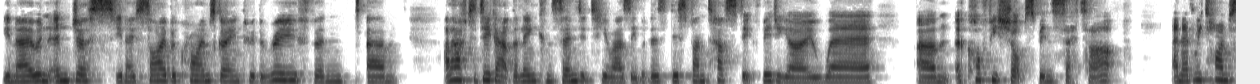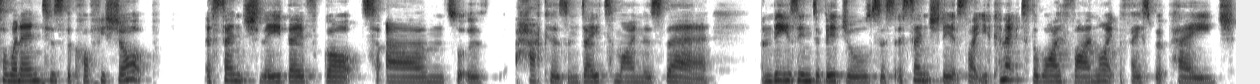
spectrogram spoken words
you know and, and just you know cyber crimes going through the roof and um, i'll have to dig out the link and send it to you azzy but there's this fantastic video where um, a coffee shop's been set up and every time someone enters the coffee shop, essentially they've got um, sort of hackers and data miners there. And these individuals, essentially, it's like you connect to the Wi Fi and like the Facebook page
